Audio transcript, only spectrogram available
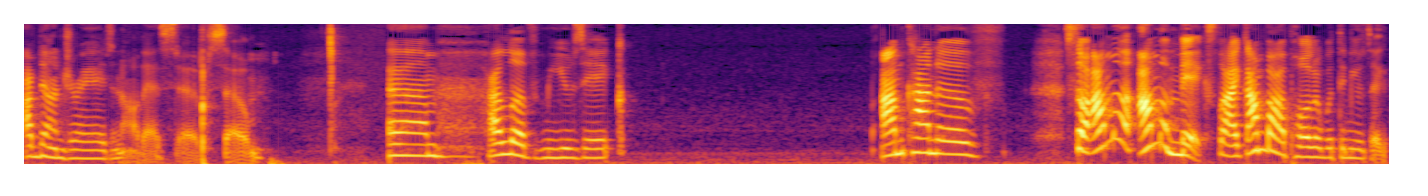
I've done dreads and all that stuff. So, um, I love music. I'm kind of so I'm a I'm a mix. Like I'm bipolar with the music.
